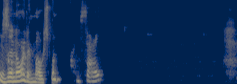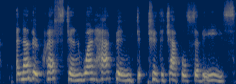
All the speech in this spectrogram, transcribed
is the northernmost one. I'm sorry. Another question What happened to the chapels of ease?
